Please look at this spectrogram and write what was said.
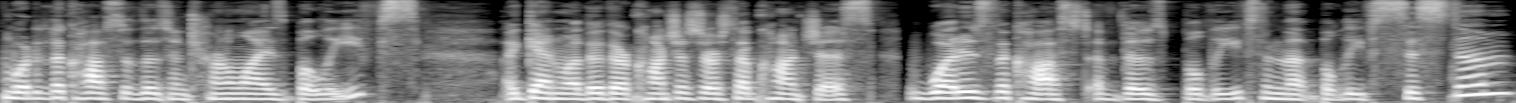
What are the costs of those internalized beliefs? Again, whether they're conscious or subconscious, what is the cost of those beliefs and that belief system?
